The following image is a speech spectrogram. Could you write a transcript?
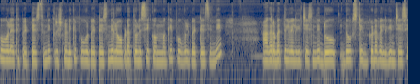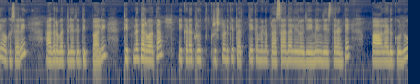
పువ్వులు అయితే పెట్టేస్తుంది. కృష్ణుడికి పువ్వులు పెట్టేసింది లోపల తులసి కొమ్మకి పువ్వులు పెట్టేసింది అగరబత్తిలు వెలిగించేసింది డూ డూప్ స్టిక్ కూడా వెలిగించేసి ఒకసారి అగరబత్తిలు అయితే తిప్పాలి. తిప్పిన తర్వాత ఇక్కడ కృష్ణుడికి ప్రత్యేకమైన ప్రసాదాలు ఈరోజు ఏమేం చేస్తారంటే పాలడుకులు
